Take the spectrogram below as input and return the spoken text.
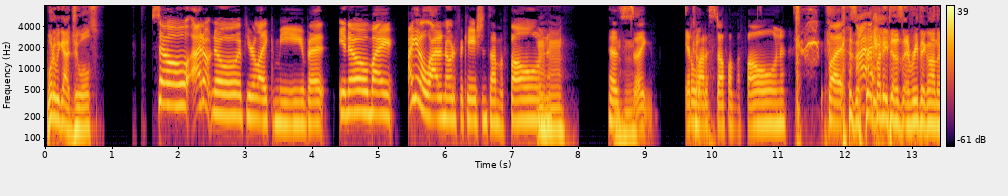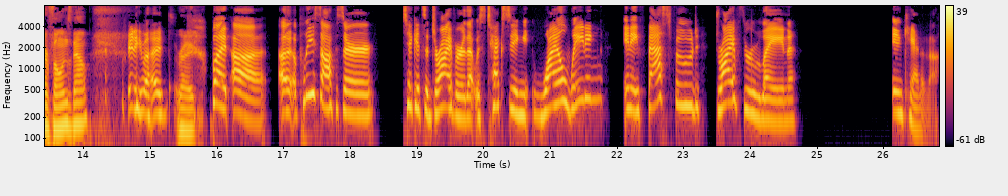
What do we got, Jules? So I don't know if you're like me, but you know, my I get a lot of notifications on my phone because Mhm. I get a Co- lot of stuff on my phone. But Because I- everybody does everything on their phones now, pretty much. right? But uh, a, a police officer tickets a driver that was texting while waiting in a fast food drive-through lane in Canada.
